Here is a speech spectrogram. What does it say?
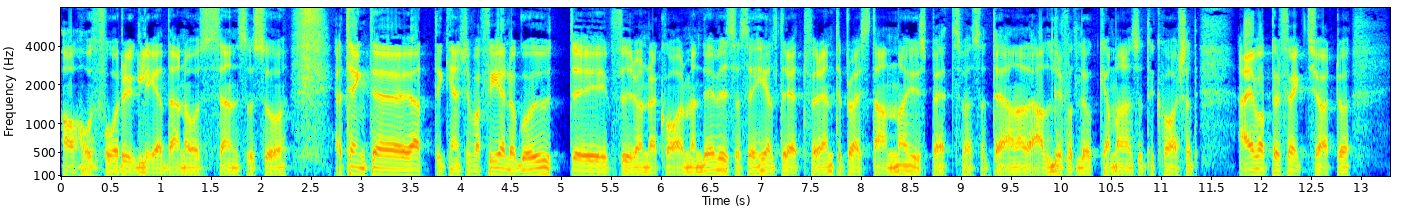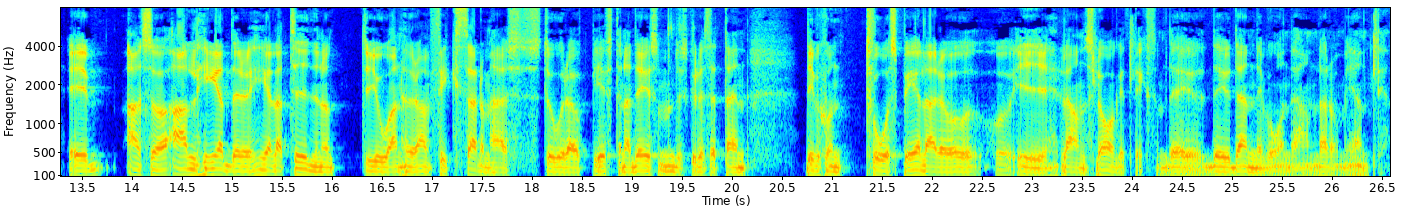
ja, och få ryggledaren och sen så, så... Jag tänkte att det kanske var fel att gå ut i 400 kvar, men det visade sig helt rätt för Enterprise stannar ju i spets, va? så att det, han hade aldrig fått lucka om han hade suttit kvar. Så att, nej, det var perfekt kört. Och, eh, alltså all heder hela tiden åt Johan hur han fixar de här stora uppgifterna. Det är som om du skulle sätta en division 2-spelare och, och i landslaget. Liksom. Det, är ju, det är ju den nivån det handlar om egentligen.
